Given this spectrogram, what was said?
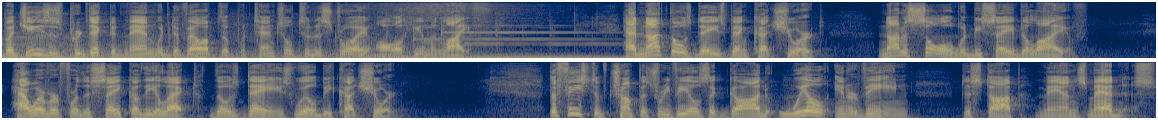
But Jesus predicted man would develop the potential to destroy all human life. Had not those days been cut short, not a soul would be saved alive. However, for the sake of the elect, those days will be cut short. The Feast of Trumpets reveals that God will intervene to stop man's madness.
